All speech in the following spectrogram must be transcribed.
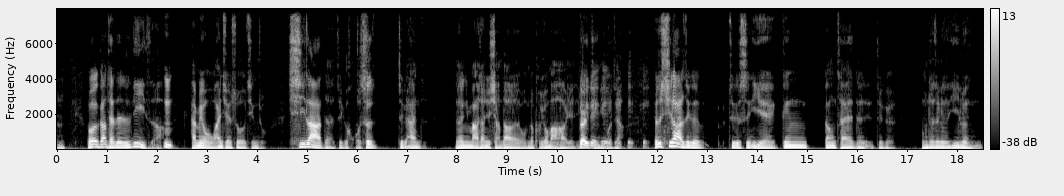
嗯，不过刚才的例子啊，嗯，还没有完全说清楚。希腊的这个火车这个案子，然后你马上就想到了我们的普悠玛号也经历过这样。对对，对。可是希腊的这个这个事也跟刚才的这个我们的这个议论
